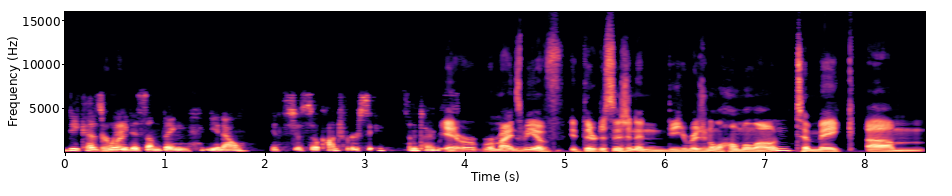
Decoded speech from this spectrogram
because There weight is something you know it's just so controversy sometimes It r- reminds me of their decision in the original Home Alone to make um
